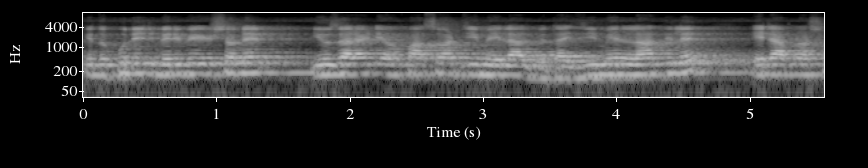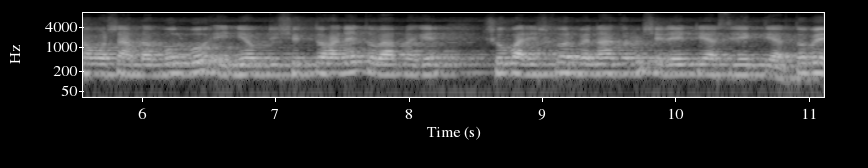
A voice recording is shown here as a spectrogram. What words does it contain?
কিন্তু পুলিশ ভেরিফিকেশনের ইউজার আইডি এবং পাসওয়ার্ড জিমেল আসবে। তাই জিমেল না দিলে এটা আপনার সমস্যা আমরা বলব। এই নিয়মটি শিখতে হয় নাই, তবে আপনাকে সুপারিশ করবে, না করবে, সেটা এনটিআরসি এখতিয়ার। তবে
